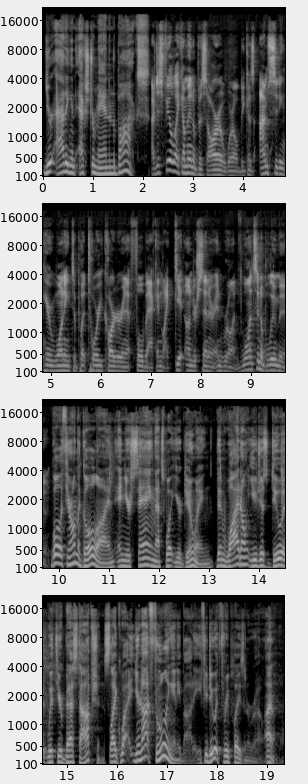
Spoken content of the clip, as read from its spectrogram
you're adding an extra man in the box. I just feel like I'm in a bizarro world because I'm sitting here wanting to put Tory Carter in at fullback and like get under center and run once in a blue moon. Well, if you're on the goal line and you're saying that's what you're doing, then why don't you just do it with your best options? Like, what? You're not fooling anybody if you do it three plays in a row. I don't know.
